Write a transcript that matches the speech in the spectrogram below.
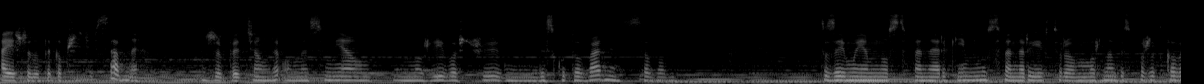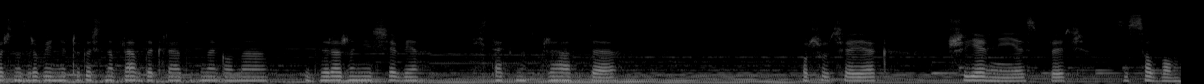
a jeszcze do tego przeciwstawnych, żeby ciągle umysł miał możliwość dyskutowania ze sobą. To zajmuje mnóstwo energii, mnóstwo energii, którą można by spożytkować na zrobienie czegoś naprawdę kreatywnego, na wyrażenie siebie. I tak naprawdę poczucie, jak przyjemnie jest być ze sobą,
